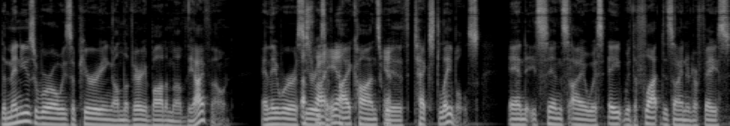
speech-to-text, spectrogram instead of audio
the menus were always appearing on the very bottom of the iPhone, and they were a series right, of yeah. icons yeah. with text labels. And since iOS 8 with the flat design interface,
